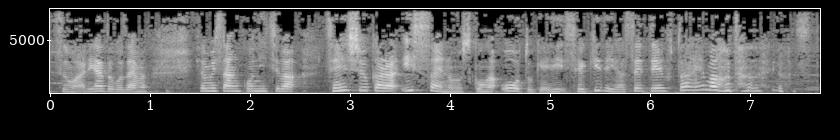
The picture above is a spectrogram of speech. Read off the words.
いつもありがとうございます。ひとみさん、こんにちは。先週から1歳の息子が嘔吐下痢、咳で痩せて二重間をたなりました。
